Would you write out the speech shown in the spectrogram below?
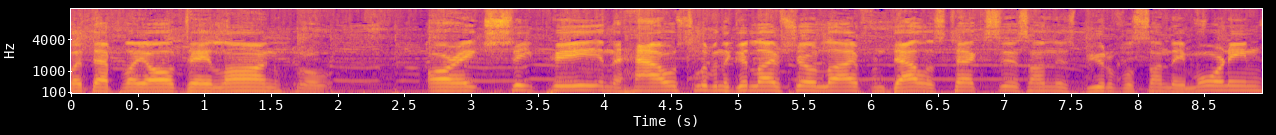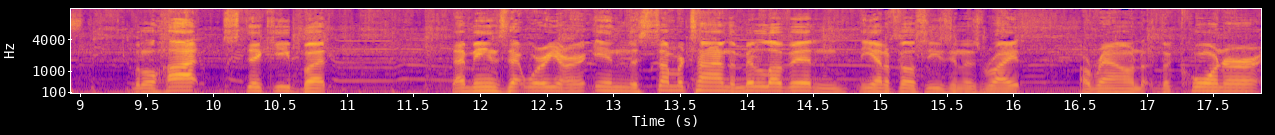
Let that play all day long. Little RHCP in the house, living the good life show live from Dallas, Texas on this beautiful Sunday morning. A little hot, sticky, but that means that we are in the summertime, the middle of it, and the NFL season is right around the corner.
